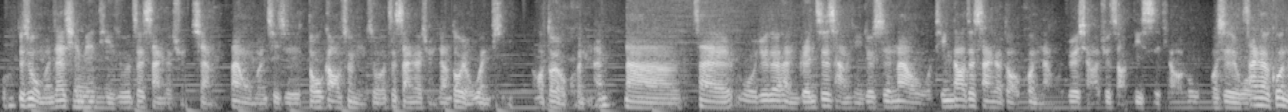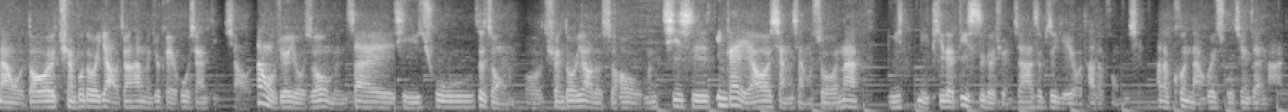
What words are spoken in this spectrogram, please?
果，就是我们在前面提出这三个选项，但我们其实都告诉你说这三个选项都有问题，然后都有困难。那在我觉得很人之常情，就是那我听到这三个都有困难，我就会想要去找第四条路，或是我三个困难我都全部都要，这样他们就可以互相抵消。但我觉得有时候我们在提出这种我全都要的时候，我们其实应该也要想想说，那你你提的第四个选项是不是也有它的风险？它的困难会出现在哪里？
